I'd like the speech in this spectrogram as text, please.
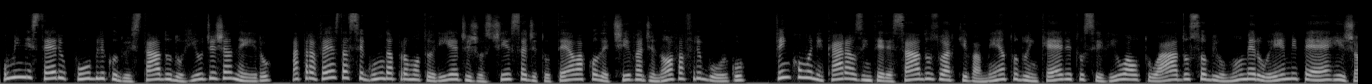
O Ministério Público do Estado do Rio de Janeiro, através da Segunda Promotoria de Justiça de Tutela Coletiva de Nova Friburgo, vem comunicar aos interessados o arquivamento do inquérito civil autuado sob o número MPRJ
